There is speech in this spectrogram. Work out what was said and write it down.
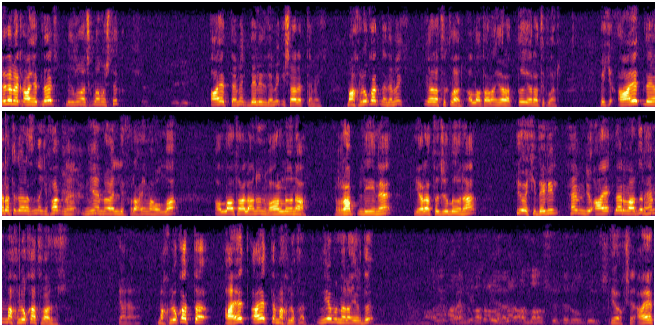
Ne demek ayetler? Biz bunu açıklamıştık. Ayet demek, delil demek, işaret demek. Mahlukat ne demek? Yaratıklar. allah Teala'nın yarattığı yaratıklar. Peki ayetle yaratık arasındaki fark ne? Niye müellif rahimahullah allah Teala'nın varlığına, Rabliğine, yaratıcılığına diyor ki delil hem diyor ayetler vardır hem mahlukat vardır. Yani mahlukat da ayet, ayet de mahlukat. Niye bunları ayırdı? Allah'ın sözleri olduğu için. Yok şimdi ayet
